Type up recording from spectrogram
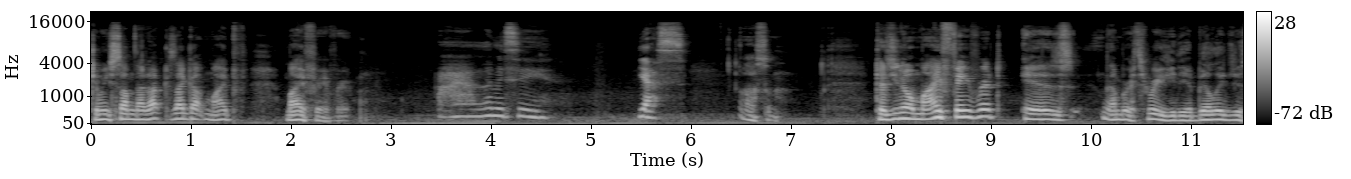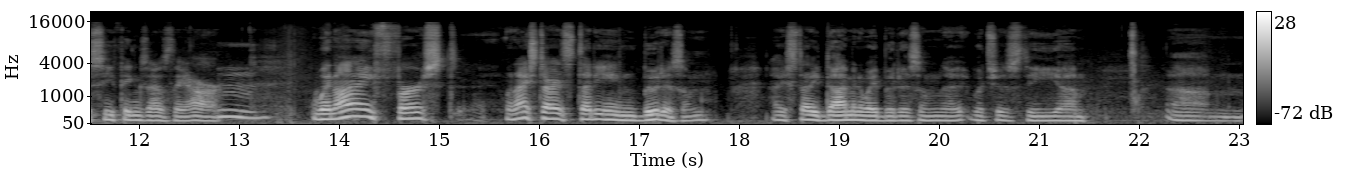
can we sum that up? Because I got my my favorite. Uh, let me see. Yes. Awesome. Because you know my favorite is number three, the ability to see things as they are. Mm. when I first, when I started studying Buddhism, I studied Diamond Way Buddhism, uh, which is the um, um,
